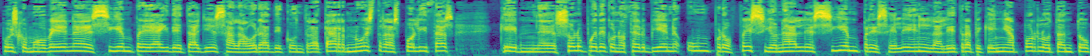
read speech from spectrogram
Pues como ven, eh, siempre hay detalles a la hora de contratar nuestras pólizas que mm, eh, solo puede conocer bien un profesional. Siempre se lee en la letra pequeña, por lo tanto,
